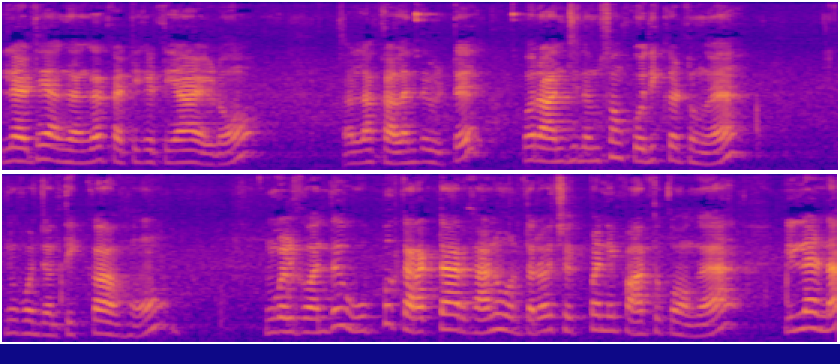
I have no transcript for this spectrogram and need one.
இல்லாட்டி அங்கங்கே கட்டி கட்டியாக ஆகிடும் நல்லா கலந்து விட்டு ஒரு அஞ்சு நிமிஷம் கொதிக்கட்டுங்க. இன்னும் கொஞ்சம் திக்காகும் உங்களுக்கு வந்து உப்பு கரெக்டாக இருக்கான்னு ஒரு தடவை செக் பண்ணி பார்த்துக்கோங்க. இல்லைன்னா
